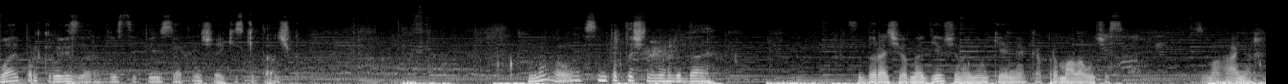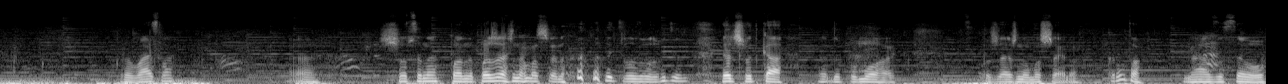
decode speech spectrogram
Viper Cruiser 250, і ще якийсь китайчик. Ну, але симпатично виглядає. Це, до речі, одна дівчина Німкені, яка приймала участь в змаганнях. Привезла. Е, Що це на пожежна машина? Хотів- швидка допомога. Пожежну машину. Круто. На ЗСУ.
